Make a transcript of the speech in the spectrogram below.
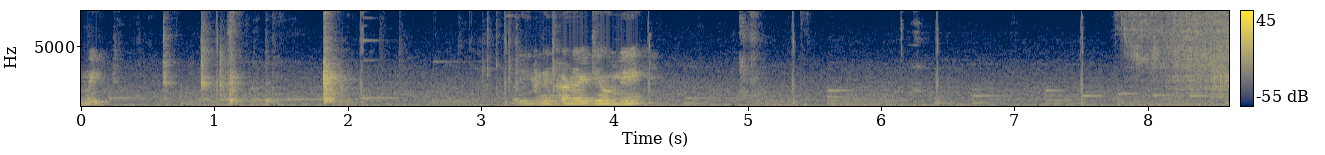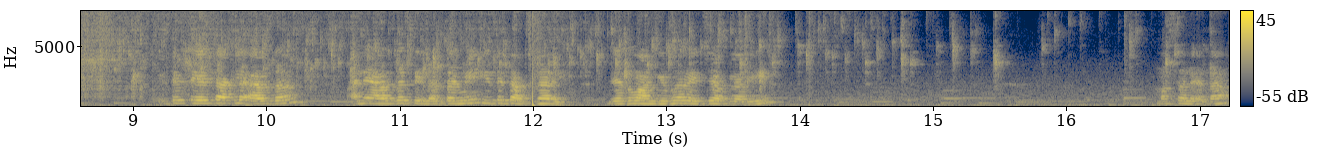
मीठ. इकडे कढई ठेवली. इथे तेल टाकले अर्ध आणि अर्ध तेल आता मी इथे टाकणार आहे. ज्यात वांगी भरायची आपल्याला ही. मसाल्याला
